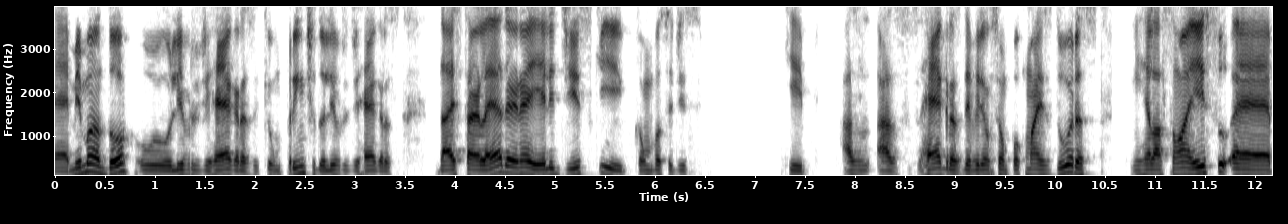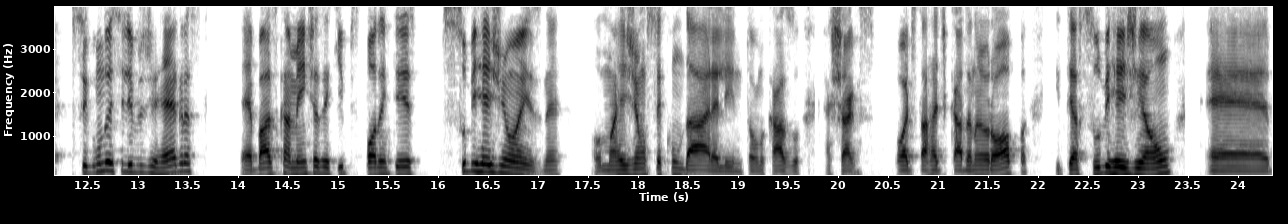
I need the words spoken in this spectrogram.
é, me mandou o livro de regras, aqui um print do livro de regras da Star Leather, né? E ele diz que, como você disse, que as, as regras deveriam ser um pouco mais duras em relação a isso. É, segundo esse livro de regras, é, basicamente as equipes podem ter sub-regiões, né? Uma região secundária ali. Então, no caso, a Sharks pode estar radicada na Europa e ter a sub-região é,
